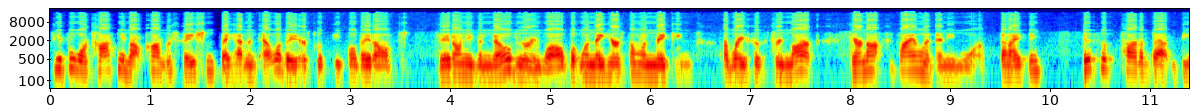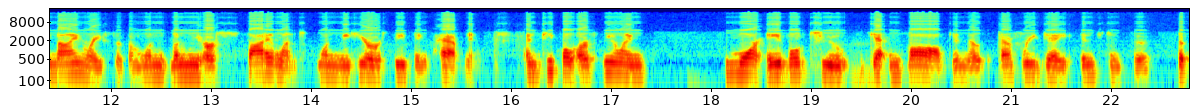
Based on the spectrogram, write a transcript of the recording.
people were talking about conversations they have in elevators with people they don't they don't even know very well, but when they hear someone making a racist remark, they're not silent anymore. And I think this is part of that benign racism when, when we are silent when we hear or see things happening. And people are feeling more able to get involved in those everyday instances that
